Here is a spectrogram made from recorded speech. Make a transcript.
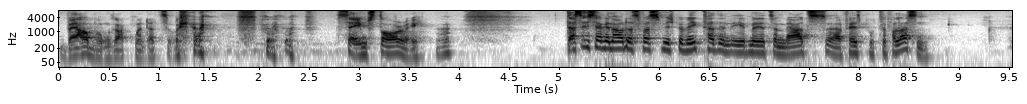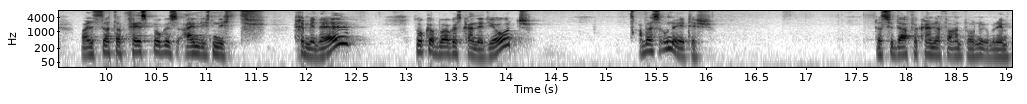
Werbung sagt man dazu. Same story. Das ist ja genau das, was mich bewegt hat, eben jetzt im März äh, Facebook zu verlassen. Weil ich habe, Facebook ist eigentlich nicht kriminell, Zuckerberg ist kein Idiot, aber es ist unethisch, dass sie dafür keine Verantwortung übernehmen.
